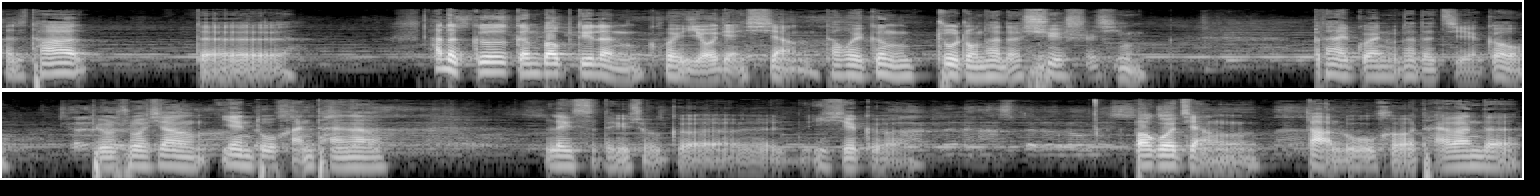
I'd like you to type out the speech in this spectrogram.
但是他的他的歌跟 Bob Dylan 会有点像，他会更注重他的叙事性，不太关注他的结构。比如说像《雁渡寒潭》啊，类似的一首歌，一些歌，包括讲大陆和台湾的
